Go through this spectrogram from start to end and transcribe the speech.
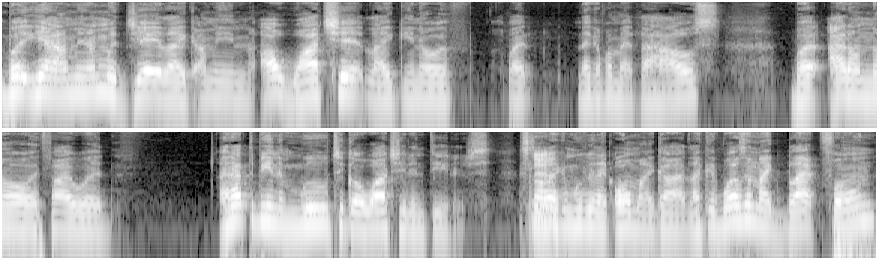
but yeah, I mean, I'm with Jay. Like, I mean, I'll watch it. Like, you know, if but like if I'm at the house, but I don't know if I would. I'd have to be in the mood to go watch it in theaters. It's not Yeah. like a movie like oh my god, like it wasn't like Black Phone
